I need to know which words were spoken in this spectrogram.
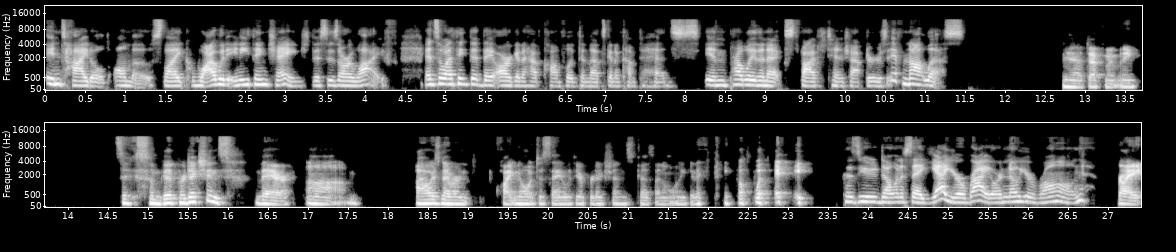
entitled almost like why would anything change this is our life and so i think that they are going to have conflict and that's going to come to heads in probably the next five to ten chapters if not less Yeah, definitely. So some good predictions there. Um, I always never quite know what to say with your predictions because I don't want to get anything away. because you don't want to say yeah you're right or no you're wrong Right,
